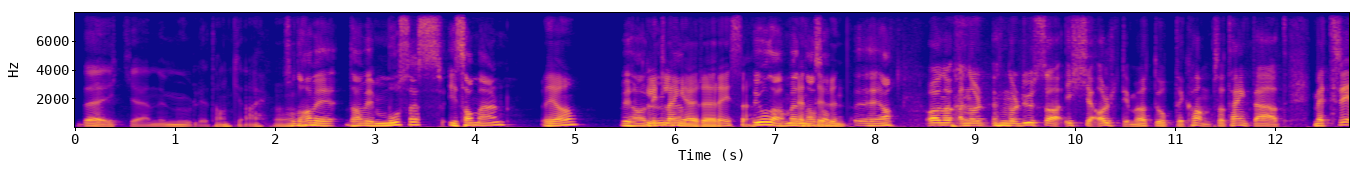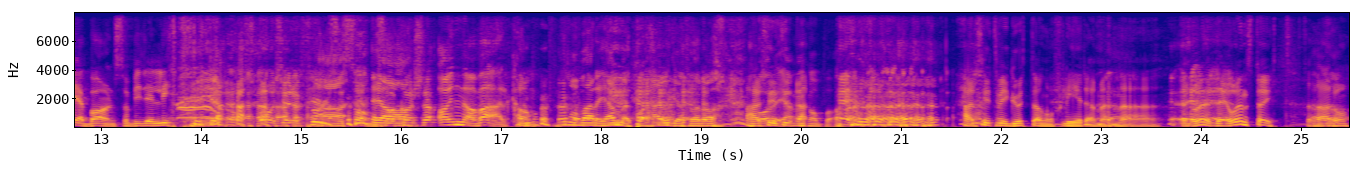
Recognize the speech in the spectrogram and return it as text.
Det er ikke en umulig tanke, nei. Så da har, vi, da har vi Moses i samme ærend. Ja, Vi har litt Ruben. lengre reise. Jo da, men altså Ja. Og når, når, når du sa 'ikke alltid møte opp til kamp', så tenkte jeg at med tre barn så blir det litt mye å kjøre full sesong, så Ja. kanskje annenhver kamp. Må være hjemme et par helger for å Her sitter, her sitter vi guttene og flirer, men eh, det er jo- det er jo en støyt, det her òg.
